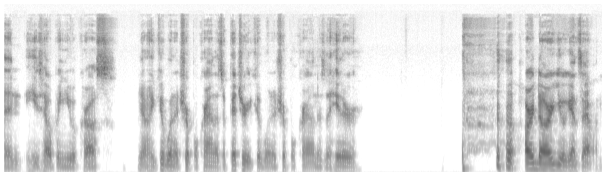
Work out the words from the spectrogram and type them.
and he's helping you across. You know, he could win a triple crown as a pitcher. He could win a triple crown as a hitter. Hard to argue against that one.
